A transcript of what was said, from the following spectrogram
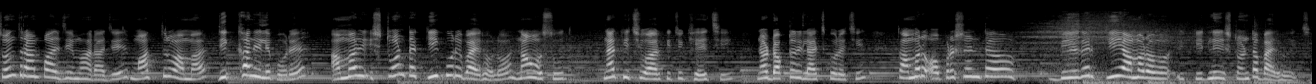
সন্ত রামপালজি মহারাজের মাত্র আমার দীক্ষা নিলে পরে আমার স্টোনটা কি করে বাইর হলো? না ওষুধ, না কিছু আর কিছু খেয়েছি, না ডক্টর ইলাজ করেছি। তো আমার অপারেশনটা বিহেভিয়ার কি আমার কিডনির স্টোনটা বাইর হয়েছে?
